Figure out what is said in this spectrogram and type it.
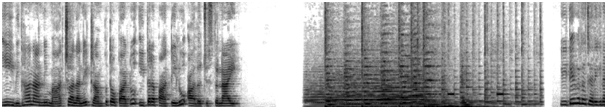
ఈ విధానాన్ని మార్చాలని ట్రంప్తో పాటు ఇతర పార్టీలు ఆలోచిస్తున్నాయి. ఇటీవల జరిగిన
